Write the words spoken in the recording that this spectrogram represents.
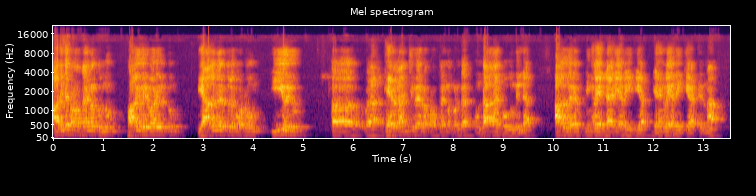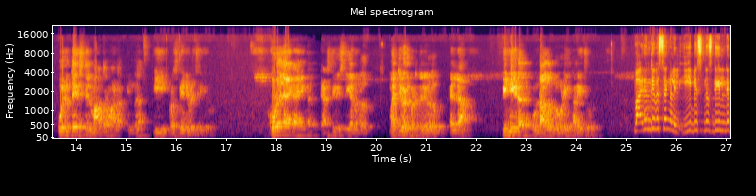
അതിന്റെ പ്രവർത്തനങ്ങൾക്കൊന്നും ഭാവി പരിപാടികൾക്കും യാതൊരു തരത്തിലുള്ള കോട്ടവും ഈ ഒരു കേവലം അഞ്ചു പേരുടെ പ്രവർത്തനങ്ങൾ കൊണ്ട് ഉണ്ടാകാൻ പോകുന്നില്ല. ആ വിവരം നിങ്ങളെ എല്ലാവരെയും അറിയിക്കുക ജനങ്ങളെ അറിയിക്കുക എന്ന ഒരു ഉദ്ദേശത്തിൽ മാത്രമാണ് ഇന്ന് ഈ പ്രസ് മീറ്റ് വിളിച്ചിരിക്കുന്നത്. കൂടുതലായ കാര്യങ്ങൾ രാഷ്ട്രീയ വിശദീകരണങ്ങളും മറ്റു വെളിപ്പെടുത്തലുകളും എല്ലാം പിന്നീട് ഉണ്ടാകുന്നതുകൂടി അറിയിച്ചു വരും ദിവസങ്ങളിൽ ഈ ബിസിനസ് ഡീലിന്റെ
